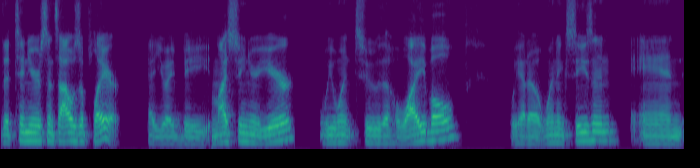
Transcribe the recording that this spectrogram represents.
the 10 years since I was a player at UAB. My senior year, we went to the Hawaii Bowl. We had a winning season, and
